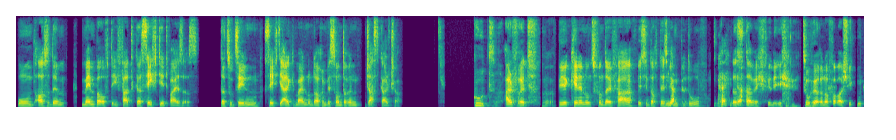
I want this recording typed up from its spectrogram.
und außerdem Member of the IFATCA Safety Advisors. Dazu zählen Safety allgemein und auch im Besonderen Just Culture. Gut, Alfred, wir kennen uns von der FH, wir sind auch deswegen ja. per Du. Das ja. darf ich für die Zuhörer noch vorausschicken.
